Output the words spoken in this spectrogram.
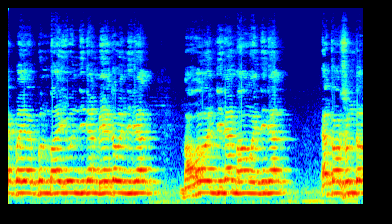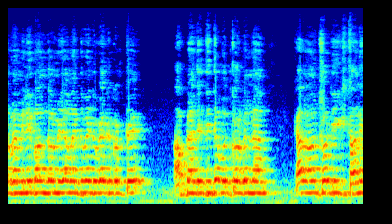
এক ভাই, এক বোন, ভাই ইঞ্জিনিয়ার মেয়েটাও ইঞ্জিনিয়ার বাবাও ইঞ্জিনিয়ার মাও ইঞ্জিনিয়ার এত সুন্দর ফ্যামিলি বান্ধব মাধ্যমে যোগাযোগ করতে। আপনাদের দ্বিতীয়বোধ করবেন না, কারণ সঠিক স্থানে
